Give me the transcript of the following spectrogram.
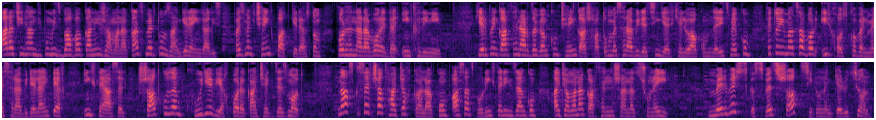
Առաջին հանդիպումից բավականին ժամանակ անց մեր տուն զանգեր էին գալիս, բայց մենք չէինք պատկերացնում, որ հնարավոր է դա ինքը լինի։ Երբ մենք արդեն արձագանքում չէինք աշխատում, մեզ հravirեցին երկելու ակումբներից մեկում, հետո իմացա, որ իր խոսքով են մեզ հravirել այնտեղ։ Ինքն է ասել. «Շատ կուզեմ քույր եւ եղբորը կանչեք ձեզ մոտ»։ Նա սկսեց շատ հաճախ գալ ակումբ, ասաց, որ ինքն էր ինձ զանգում, այդ ժամանակ արդեն նշանած չունեի։ Մեր մեջ սկսվեց շատ սիրուն ընկերություն։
